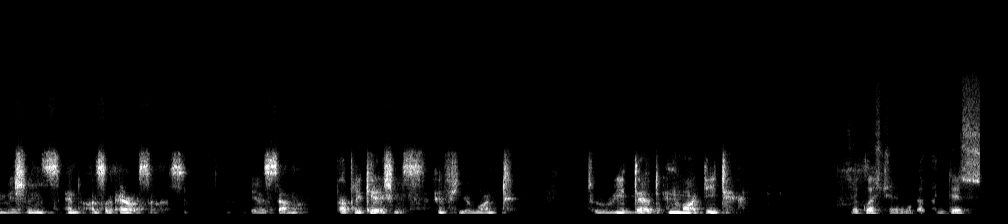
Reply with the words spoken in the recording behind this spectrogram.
emissions, and also aerosols. Here are some publications if you want to read that in more detail. So question, this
